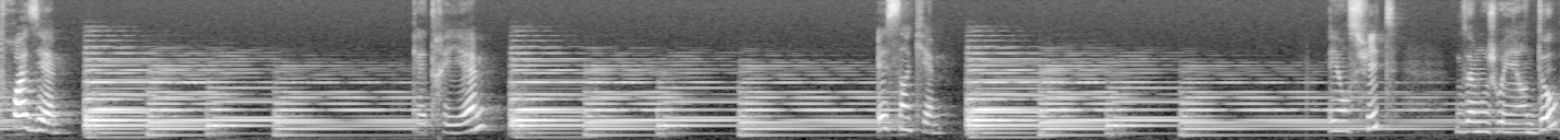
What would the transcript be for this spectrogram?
Troisième. Quatrième. Et cinquième. Ensuite, nous allons jouer un Do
